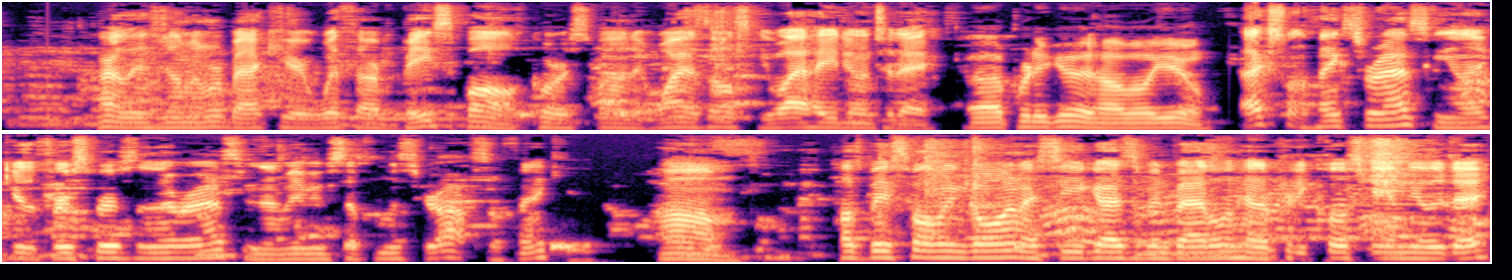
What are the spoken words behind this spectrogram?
All right, ladies and gentlemen, we're back here with our baseball correspondent, Wyatt Zolski. Wyatt, how you doing today? Uh, pretty good. How about you? Excellent. Thanks for asking. Like you're the first person that ever asked me that, maybe except for Mr. Off. So thank you. Um, how's baseball been going? I see you guys have been battling. Had a pretty close game the other day.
